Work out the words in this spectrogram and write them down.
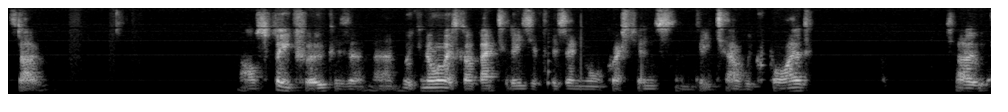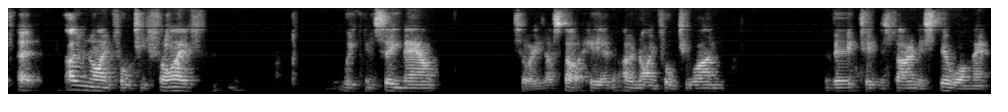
So I'll speed through because uh, uh, we can always go back to these if there's any more questions and detail required. So at 0945, we can see now, sorry, I start here, 0941, the victim's phone is still on that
